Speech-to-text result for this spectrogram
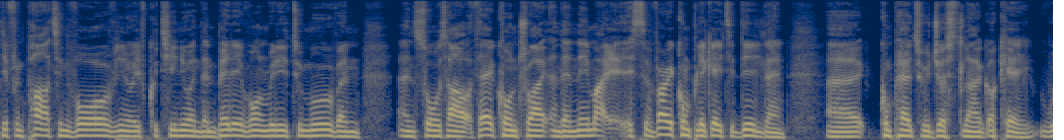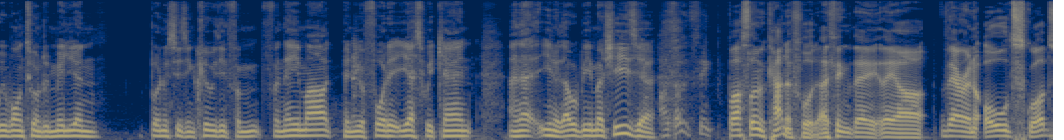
different parts involved. You know, if Coutinho and Dembele want really to move and and sort out their contract, and then they might. It's a very complicated deal then, uh, compared to just like okay, we want 200 million bonuses included for for Neymar. Can you afford it? Yes, we can, and that, you know that would be much easier. I don't think Barcelona can afford it. I think they they are they're an old squad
